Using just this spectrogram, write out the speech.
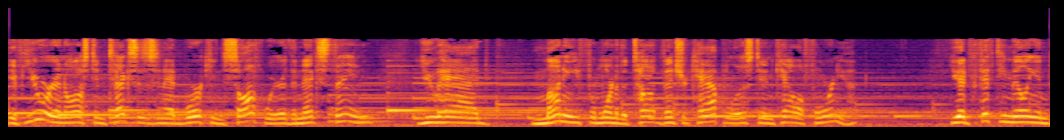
if you were in Austin, Texas and had working software, the next thing you had money from one of the top venture capitalists in California. You had $50 million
